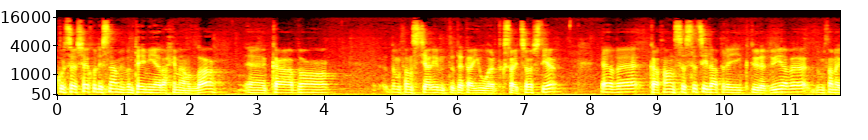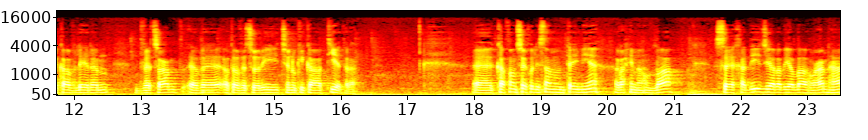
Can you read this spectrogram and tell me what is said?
Kurse Sheikhul Islam Ibn Taymiyyah rahimahullah ka bë domethënë sqarim të detajuar të kësaj çështje, edhe ka thënë se secila prej këtyre dyjave, domethënë e ka vlerën të veçantë edhe ato veçori që nuk i ka tjetra. E, ka thënë Shejhul Islam ibn Tejmije, rahimehullah, se Khadijja radhiyallahu anha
